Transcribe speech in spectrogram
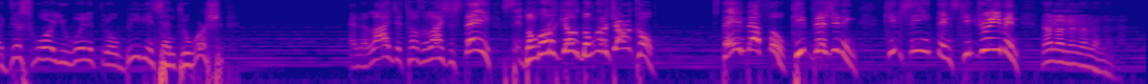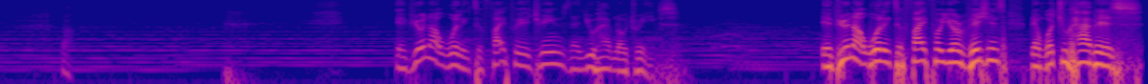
But this war you win it through obedience and through worship. And Elijah tells Elisha, stay, stay don't go to go, don't go to Jericho. Stay in Bethel. Keep visioning. Keep seeing things. Keep dreaming. No, no, no, no, no, no, no. If you're not willing to fight for your dreams, then you have no dreams if you're not willing to fight for your visions, then what you have is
